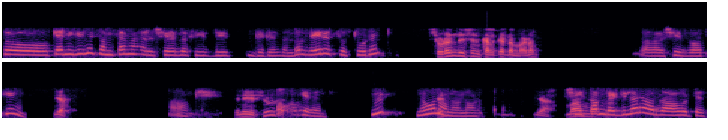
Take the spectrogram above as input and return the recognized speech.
So, can you give me some time? I'll share the fees details and all. Where is the student? Student is in Calcutta, madam. Uh, she's working. Yeah. Okay. Any issues? Okay then. Hmm? No, no, no, no. Yeah. She come regular or how it is?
